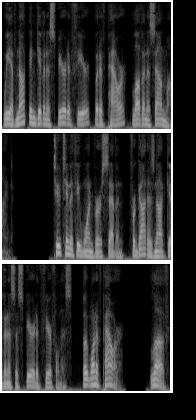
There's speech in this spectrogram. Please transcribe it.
we have not been given a spirit of fear, but of power, love, and a sound mind. 2 Timothy 1 verse 7 For God has not given us a spirit of fearfulness, but one of power, love,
